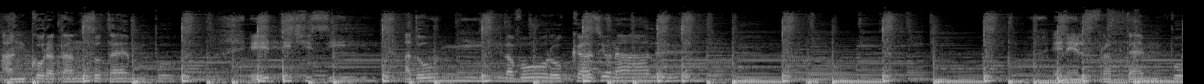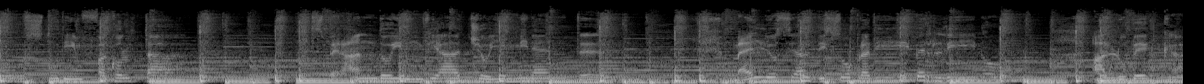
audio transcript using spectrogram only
ancora tanto tempo e dici sì ad ogni lavoro occasionale frattempo studi in facoltà, sperando in un viaggio imminente, meglio se al di sopra di Berlino, a Lubecca,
